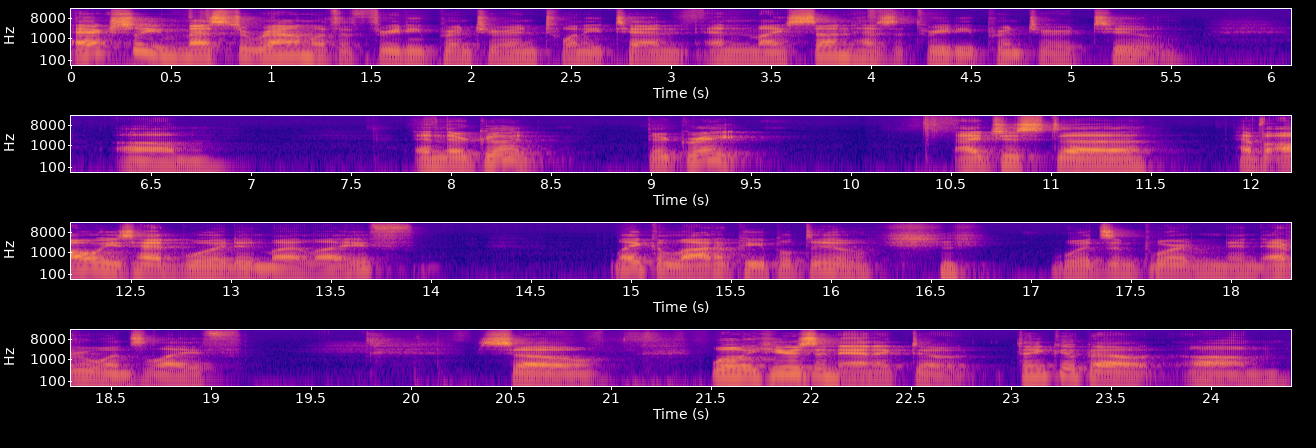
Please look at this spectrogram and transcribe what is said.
I actually messed around with a 3D printer in 2010, and my son has a 3D printer too. Um, and they're good. They're great. I just uh, have always had wood in my life, like a lot of people do. Wood's important in everyone's life. So, well, here's an anecdote. Think about um,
